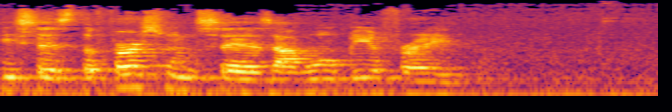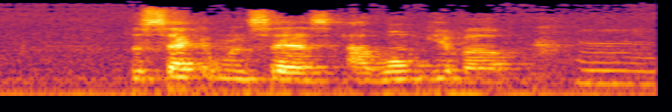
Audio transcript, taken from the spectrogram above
He says, "The first one says, I won't be afraid. The second one says, I won't give up. Mm-hmm.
